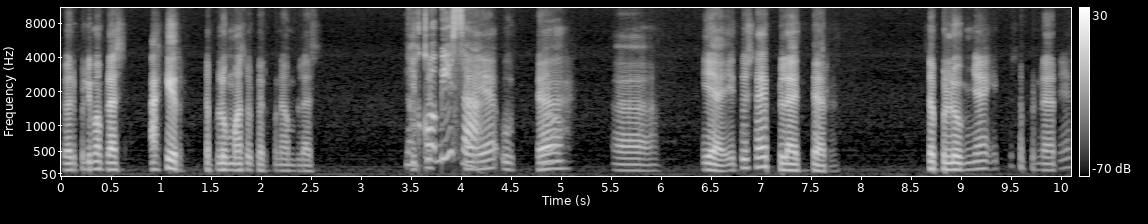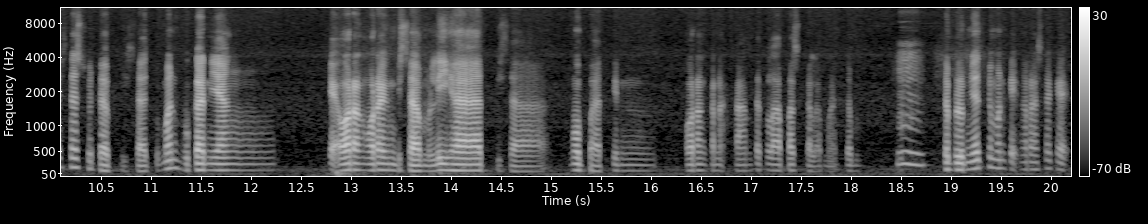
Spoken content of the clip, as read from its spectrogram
2015 akhir sebelum masuk 2016. Nah, itu kok bisa? Saya udah oh. uh, ya itu saya belajar sebelumnya itu sebenarnya saya sudah bisa cuman bukan yang kayak orang-orang yang bisa melihat bisa ngobatin orang kena santet lah apa segala macam hmm. sebelumnya cuman kayak ngerasa kayak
